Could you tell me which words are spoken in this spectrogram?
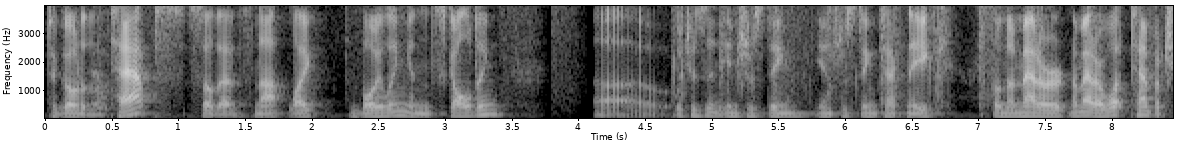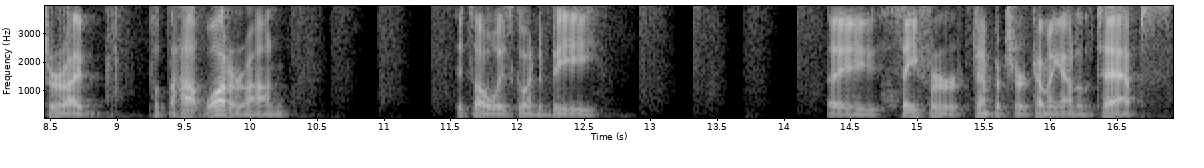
to go to the taps so that it's not like boiling and scalding, uh, which is an interesting interesting technique. So no matter no matter what temperature I put the hot water on, it's always going to be a safer temperature coming out of the taps.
